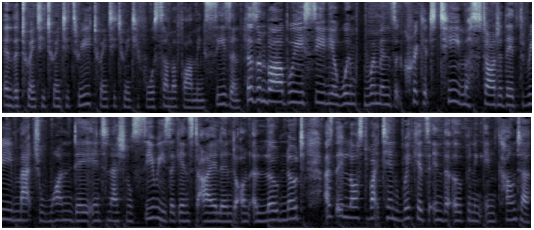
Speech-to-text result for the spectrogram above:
in the 2023-2024 summer farming season. The Zimbabwe senior women's cricket team started their three-match one-day international series against Ireland on a low note as they lost by 10 wickets in the opening encounter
